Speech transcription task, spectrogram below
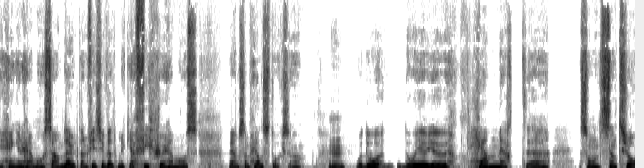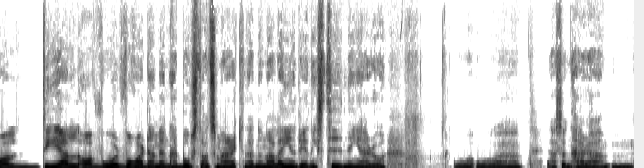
hänger hemma och samlar utan det finns ju väldigt mycket affischer hemma hos vem som helst också. Och då, då är ju hemmet eh, sån central del av vår vardag med den här bostadsmarknaden och alla inredningstidningar och, och, och eh, alltså den här mm,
